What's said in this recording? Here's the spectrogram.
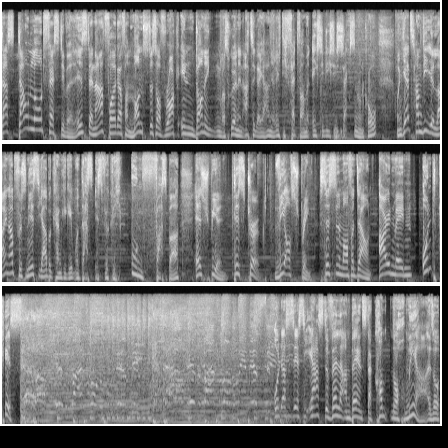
Das Download Festival ist der Nachfolger von Monsters of Rock in Donington, was früher in den 80er Jahren ja richtig fett war mit ACDC, Saxon und Co. Und jetzt haben die ihr Line-Up fürs nächste Jahr bekannt gegeben und das ist wirklich unfassbar. Es spielen Disturbed, The Offspring, System of a Down, Iron Maiden und Kiss. Und das ist erst die erste Welle an Bands, da kommt noch mehr. Also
